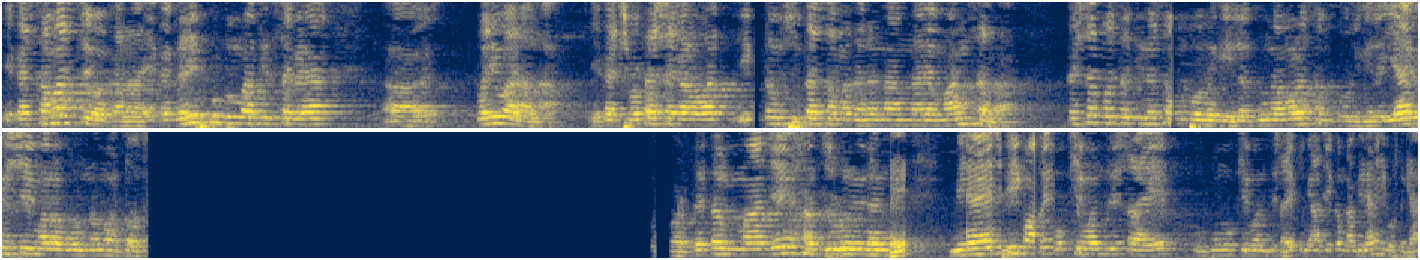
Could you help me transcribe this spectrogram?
एका समाजसेवकाला एका गरीब कुटुंबातील सगळ्या परिवाराला एका छोट्याशा गावात एकदम सुखा समाधानानं आणणाऱ्या माणसाला कशा पद्धतीनं संपवलं गेलं कुणामुळे संपवलं गेलं याविषयी मला बोलणं महत्वाचं वाटतंय. तर माझे हात जोडून विनंती आहे मी भीक मागतोय मुख्यमंत्री साहेब उपमुख्यमंत्री साहेब तुम्ही आज एकदम गांभीर्याने ही गोष्ट घ्या.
